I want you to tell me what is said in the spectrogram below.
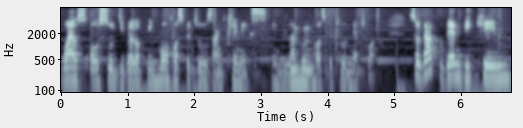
whilst also developing more hospitals and clinics in the Lagoon Mhm. Hospital network. So that then became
